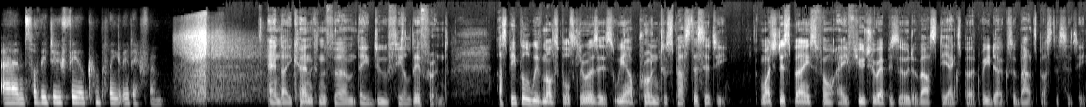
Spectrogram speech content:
And so they do feel completely different. And I can confirm they do feel different. As people with multiple sclerosis, we are prone to spasticity. Watch this space for a future episode of Ask the Expert Redux about spasticity.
